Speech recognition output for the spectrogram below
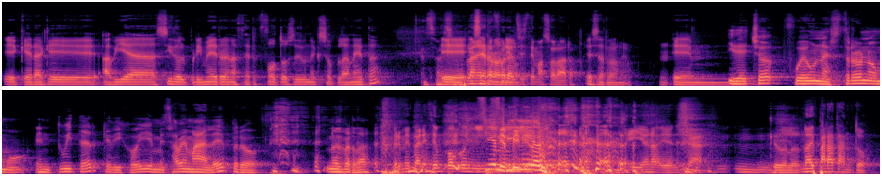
eh, que era que había sido el primero en hacer fotos de un exoplaneta. Eh, es planeta fuera erróneo. del sistema solar. Es erróneo. Em, Y de hecho fue un astrónomo en Twitter que dijo, oye, me sabe mal, ¿eh? Pero no es verdad. Pero me parece un poco ñi- 100 billones. Sí, yo no, yo- o sea, mm, Qué dolor. no hay para tanto.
